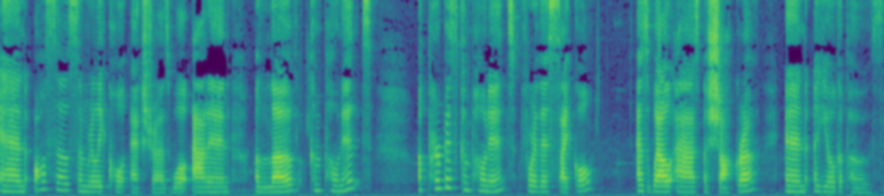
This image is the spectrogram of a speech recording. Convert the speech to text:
and also some really cool extras. We'll add in a love component, a purpose component for this cycle, as well as a chakra and a yoga pose.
